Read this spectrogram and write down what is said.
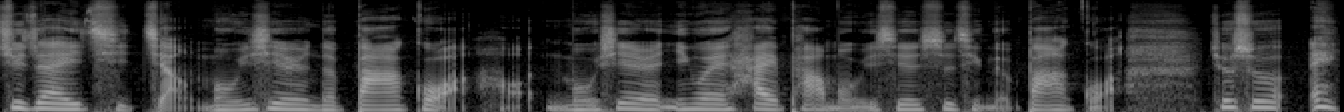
聚在一起讲某一些人的八卦，好，某些人因为害怕某一些事情的八卦，就说：“哎，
